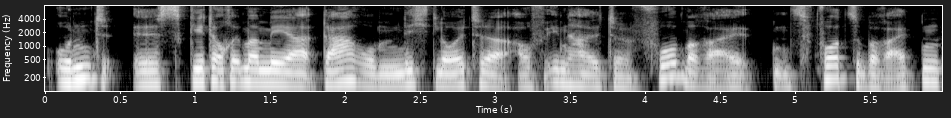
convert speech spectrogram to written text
Und es geht auch immer mehr darum, nicht Leute auf Inhalte vorbereiten, vorzubereiten,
